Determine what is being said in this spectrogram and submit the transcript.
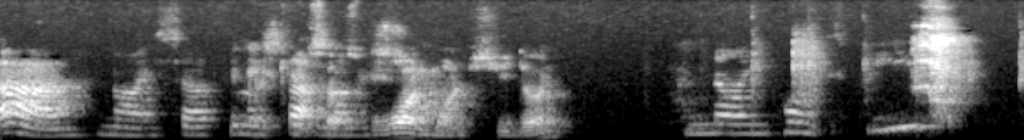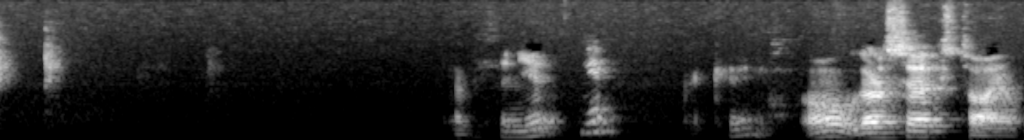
Ah, nice. So I finished Okay, that so that's monastery. one monastery done. Nine points, please. Everything yet? Yep. Okay. Oh, we got a circus tile.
